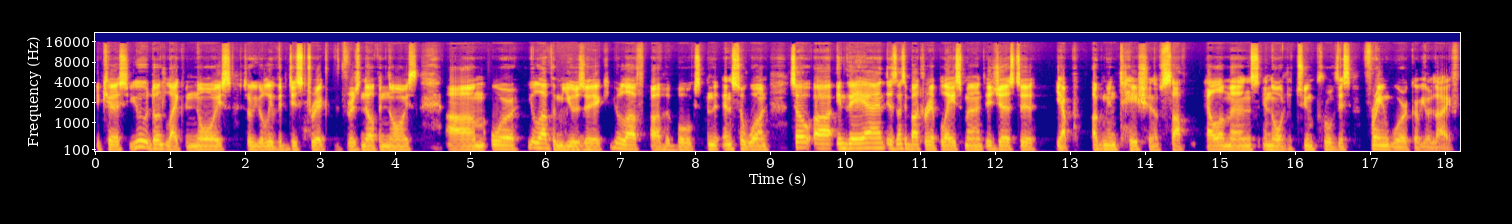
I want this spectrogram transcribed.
because you don't like the noise so you live in district there's no noise um, or you love the music you love uh, the books and, and so on so uh, in the end it's not about replacement it's just uh, yep augmentation of soft elements in order to improve this framework of your life.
